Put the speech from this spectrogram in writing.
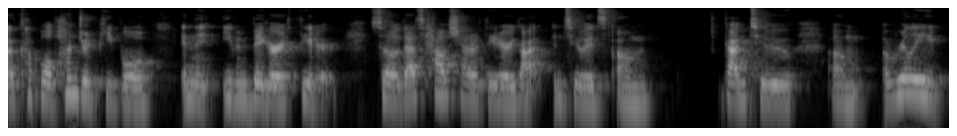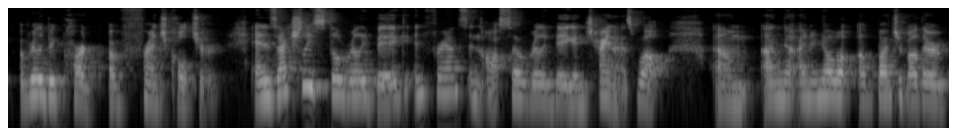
a couple of hundred people in the even bigger theater so that's how shadow theater got into its um got into um, a really a really big part of French culture, and it's actually still really big in France and also really big in China as well. Um, I know, I know a bunch of other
